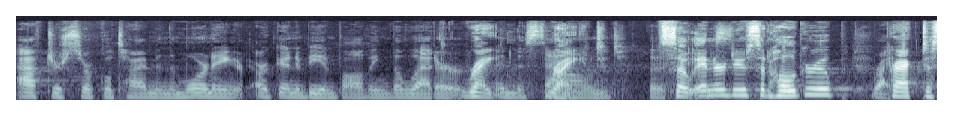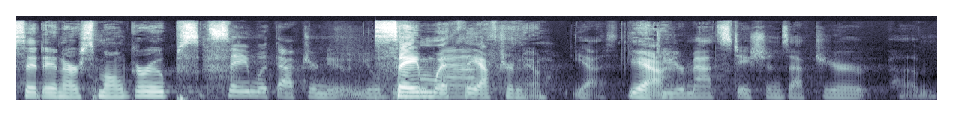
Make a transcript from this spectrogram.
after circle time in the morning are going to be involving the letter Right, and the sound. right. So things. introduce it whole group, Right. practice it in our small groups. Same with afternoon. You'll Same with the afternoon. Yes. Yeah. Do your math stations after your um,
